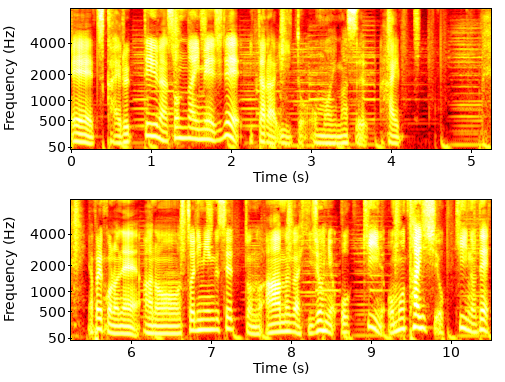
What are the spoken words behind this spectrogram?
えー、使えるっていうような、そんなイメージでいたらいいと思います。はい。やっぱりこのね、あのー、ストリーミングセットのアームが非常に大きい、重たいし大きいので、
